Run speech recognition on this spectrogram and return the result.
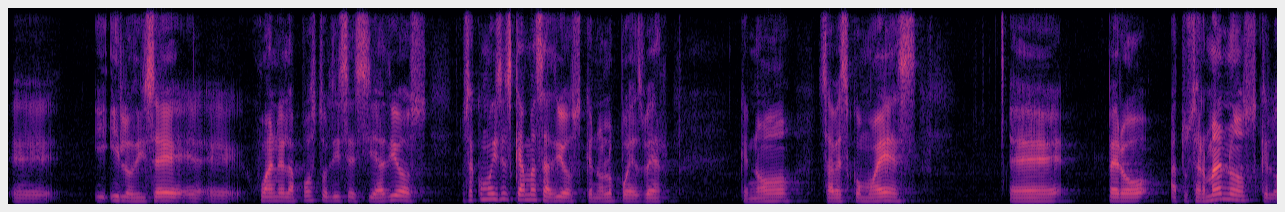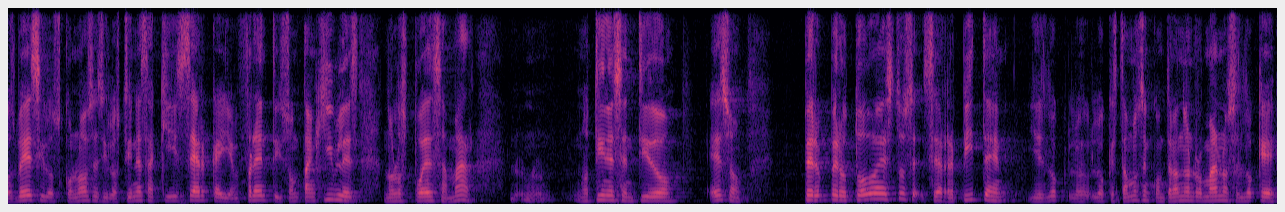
Eh, y, lo dice eh, eh, Juan el apóstol, dice, si a Dios, o sea, ¿cómo dices que amas a Dios? Que no lo puedes ver, que no sabes cómo es. pero a tus hermanos que los ves y los conoces y los tienes aquí cerca y enfrente y son tangibles, no los puedes amar. No, tiene sentido eso. Pero, pero todo esto se, repite y es lo, que estamos encontrando en Romanos, es lo que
